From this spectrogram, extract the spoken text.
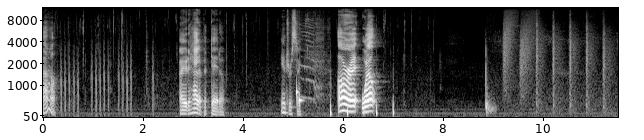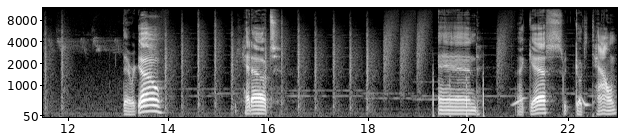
Oh. I had had a potato. Interesting. Alright, well... There we go. Head out. And I guess we could go to town.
